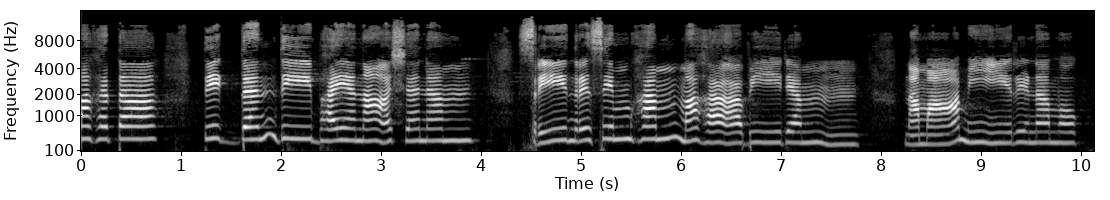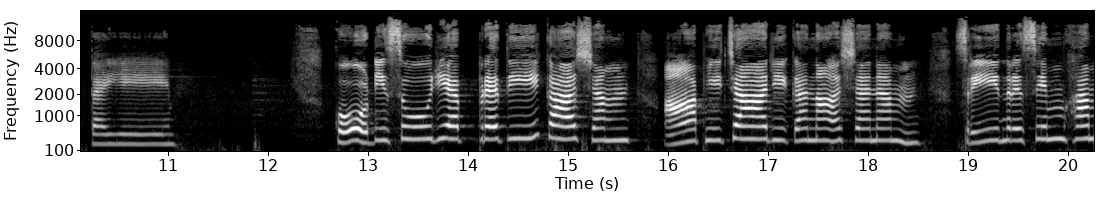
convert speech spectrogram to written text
महता दिग्दन्दिभयनाशनं श्रीनृसिंहं महावीरं नमामीर्णमुक्तये कोटिसूर्यप्रतीकाशम् आभिचारिकनाशनं श्रीनृसिंहं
